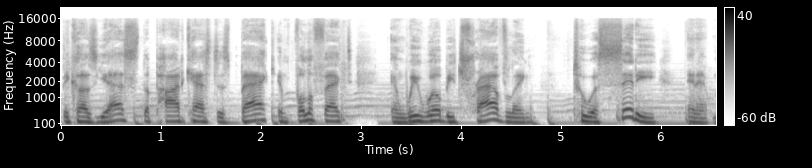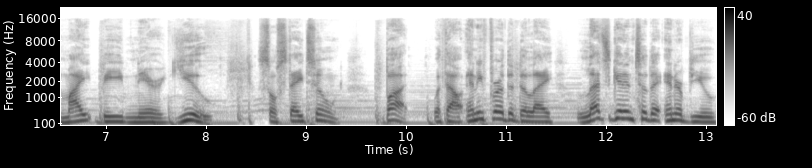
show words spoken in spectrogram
because, yes, the podcast is back in full effect and we will be traveling to a city and it might be near you. So stay tuned. But without any further delay, let's get into the interview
